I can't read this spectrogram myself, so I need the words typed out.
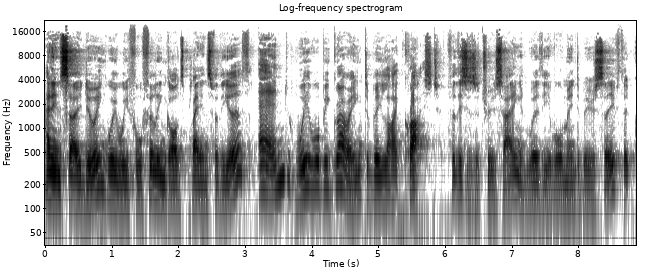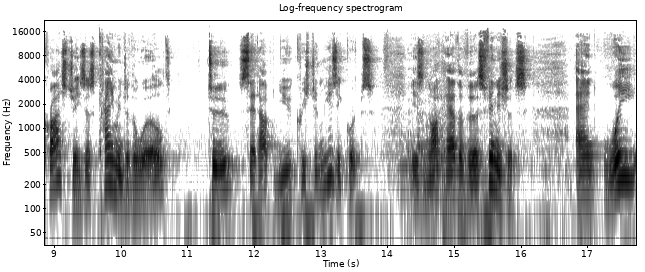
And in so doing, we will be fulfilling God's plans for the earth, and we will be growing to be like Christ. For this is a true saying and worthy of all men to be received that Christ Jesus came into the world to set up new Christian music groups, is not how the verse finishes. And we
